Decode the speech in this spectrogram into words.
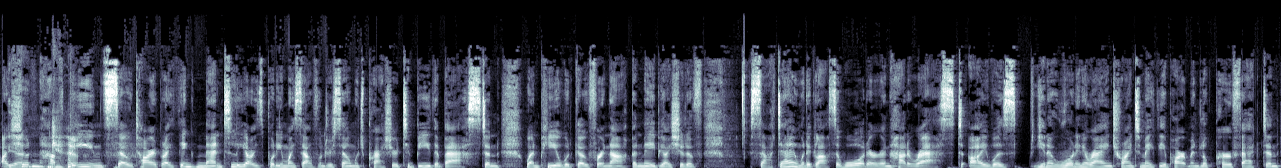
I yeah. shouldn't have yeah. been so tired. But I think mentally, I was putting myself under so much pressure to be the best. And when Pia would go for a nap, and maybe I should have sat down with a glass of water and had a rest, I was, you know, running around trying to make the apartment look perfect and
